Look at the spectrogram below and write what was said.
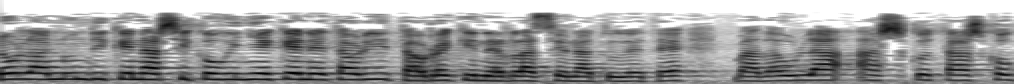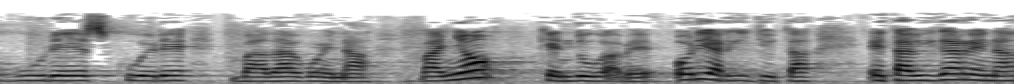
nola nundiken hasiko gineken eta hori eta horrekin erlazionatu dute, badaula asko eta asko gure esku ere badagoena. Baino, kendu gabe, hori argituta. Eta bigarrena,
